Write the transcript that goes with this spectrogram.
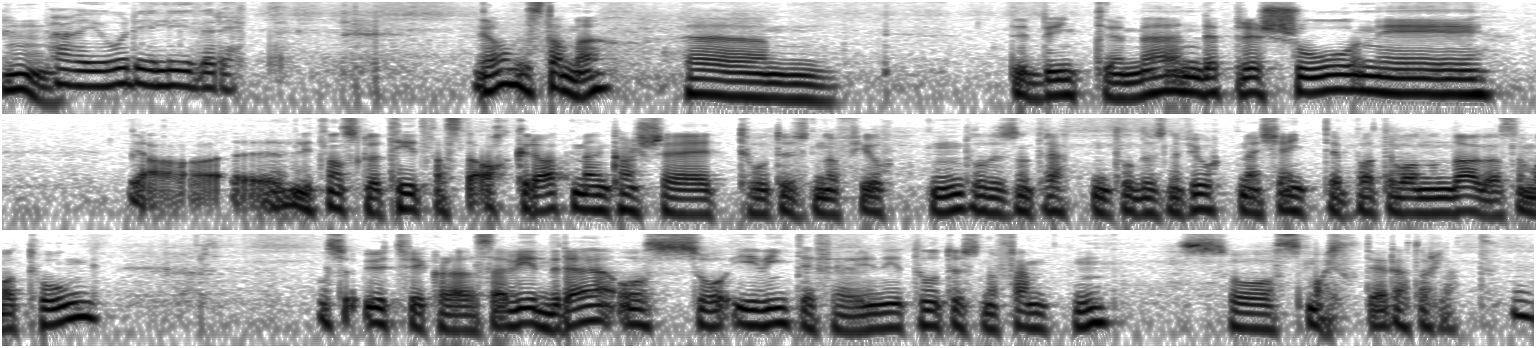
mm. periode i livet ditt. Ja, det stemmer. Um, det begynte med en depresjon i ja, litt vanskelig å tidfeste akkurat, men kanskje 2014, 2013, 2014. Jeg kjente på at det var noen dager som var tunge. Og så utvikla det seg videre, og så i vinterferien i 2015 så smalt det, rett og slett. Mm.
